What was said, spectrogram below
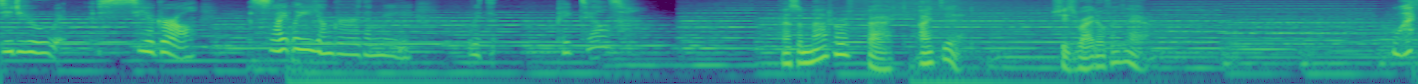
Did you see a girl, slightly younger than me, with pigtails? As a matter of fact, I did. She's right over there. What?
